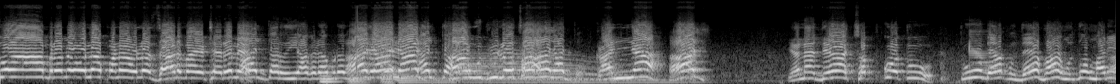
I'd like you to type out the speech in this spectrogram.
જો આમ રમે ઓલા પણ ઓલા ઝાડવા હેઠે રમે. હાલ તારી આગળ આપણે હાલ હાલ હાલ. આ ઊભીલો થા. હાલ. કન્યા હાલ. એને દે છપકો તું. તું બે દે ભાઈ હું તો મારી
